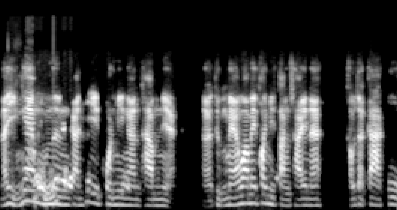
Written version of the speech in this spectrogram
ในอีกแง่มุมหนึ่งการที่คนมีงานทำเนี่ยถึงแม้ว่าไม่ค่อยมีตังค์ใช้นะ เขาจะกล้ากู้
